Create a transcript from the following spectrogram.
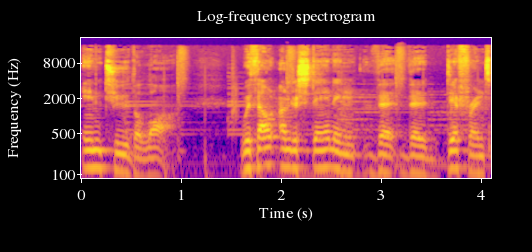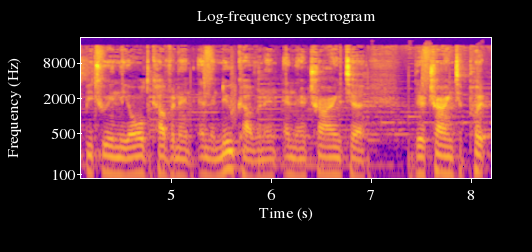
into the law without understanding the the difference between the old covenant and the new covenant and they're trying to they're trying to put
